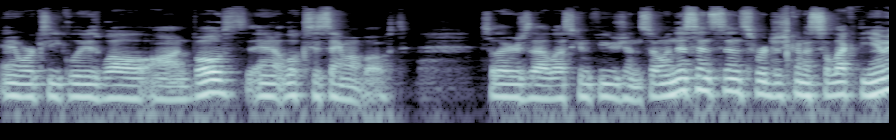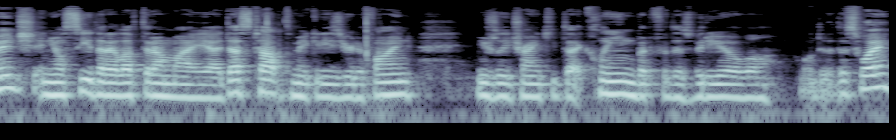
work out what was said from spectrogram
and it works equally as well on both, and it looks the same on both. So there's uh, less confusion. So in this instance, we're just going to select the image, and you'll see that I left it on my uh, desktop to make it easier to find. Usually try and keep that clean, but for this video, we'll, we'll do it this way.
